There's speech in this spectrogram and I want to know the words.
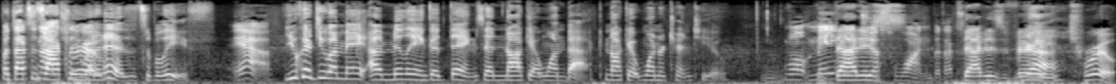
but that's, That's exactly what it is. It's a belief. yeah. You could do a, ma- a million good things and not get one back, not get one returned to you. Well, maybe That is- just one, but that's That is very Yeah. true.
